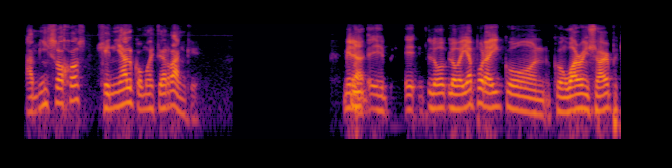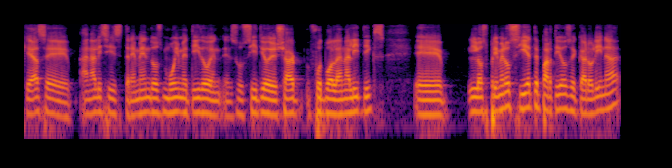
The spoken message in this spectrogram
a mis ojos, genial como este arranque. Mira, mm. eh, eh, lo, veía por ahí con, con, Warren Sharp, que hace análisis tremendos, muy metido en, su sitio de Sharp Football Analytics. los primeros siete partidos de Carolina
